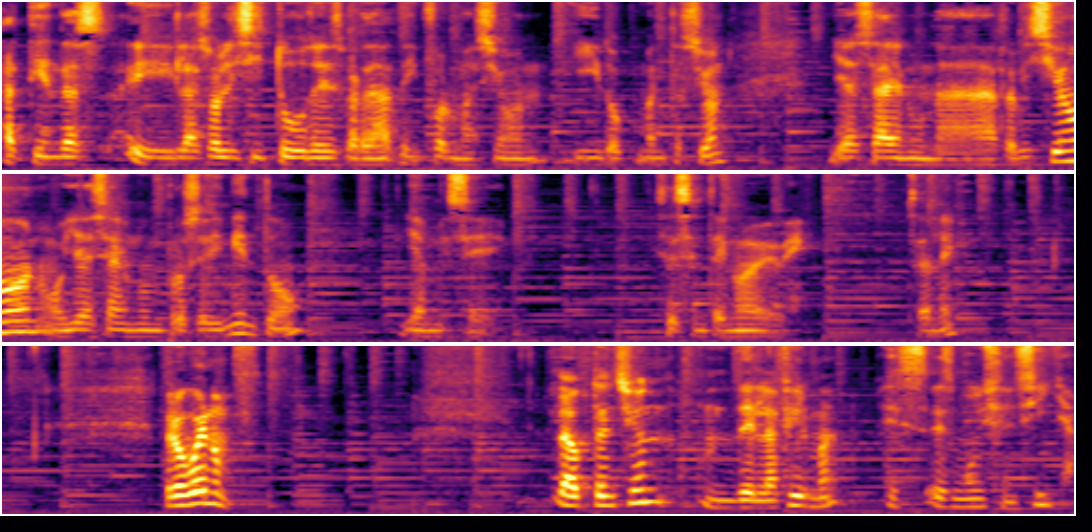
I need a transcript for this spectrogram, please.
atiendas eh, las solicitudes ¿verdad? de información y documentación, ya sea en una revisión o ya sea en un procedimiento llámese 69B. ¿Sale? Pero bueno, la obtención de la firma es, muy sencilla.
